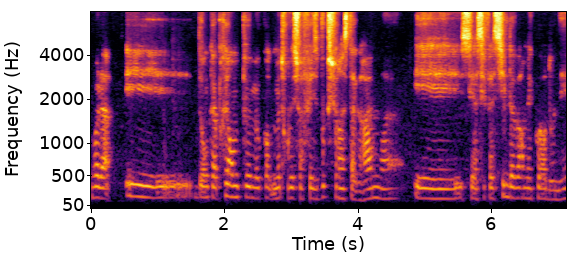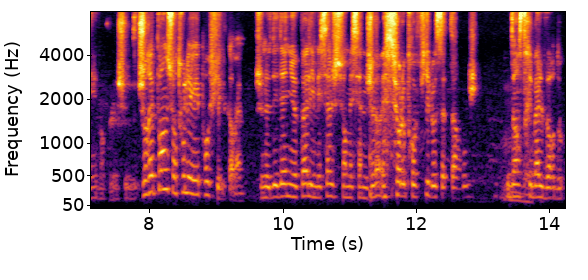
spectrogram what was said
Voilà. Et donc après, on peut me, me trouver sur Facebook, sur Instagram. euh, et c'est assez facile d'avoir mes coordonnées. Donc voilà, je, je réponds sur tous les profils quand même. Je ne dédaigne pas les messages sur Messenger et sur le profil au satin rouge dans D'accord. ce tribal Bordeaux.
